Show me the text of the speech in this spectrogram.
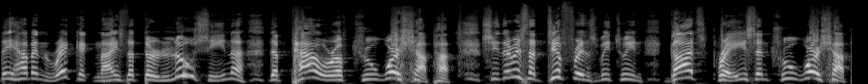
they haven't recognized that they're losing the power of true worship. See, there is a difference between God's praise and true worship.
